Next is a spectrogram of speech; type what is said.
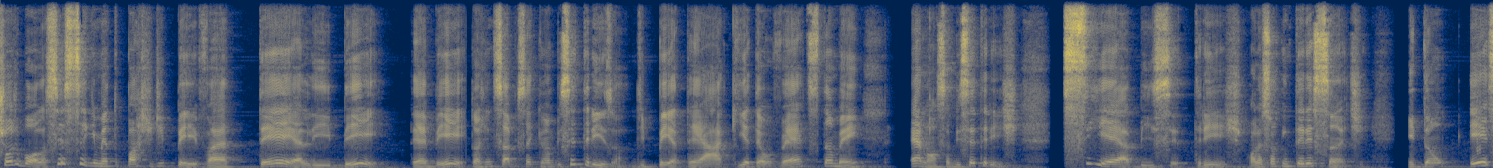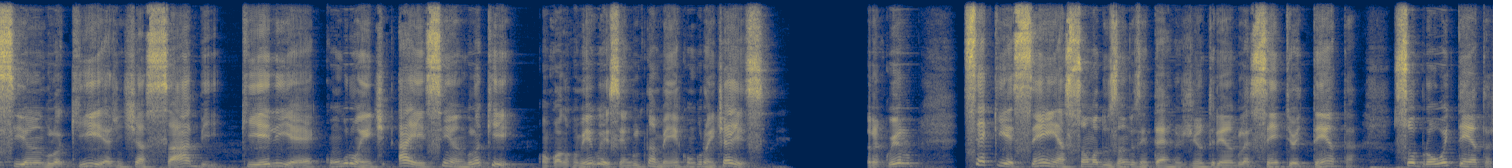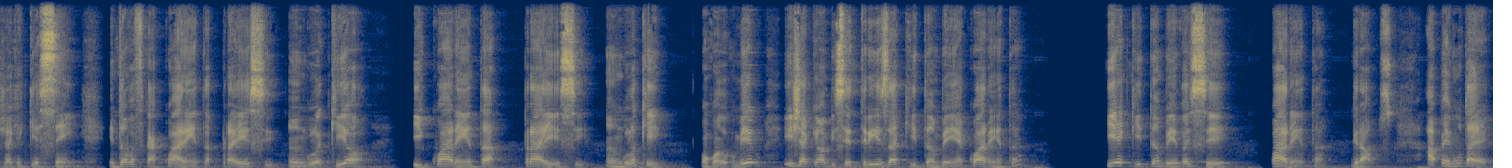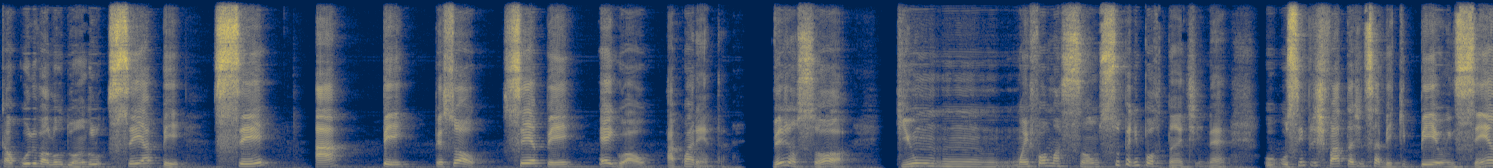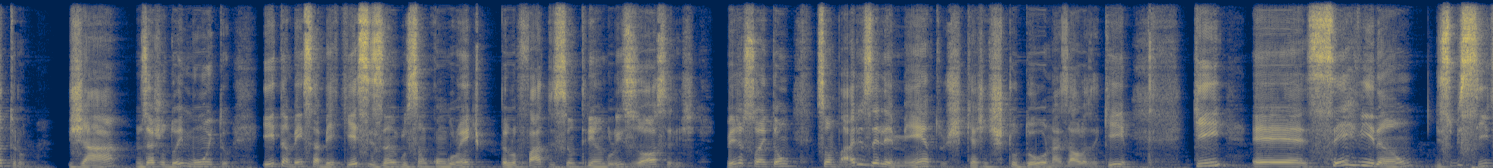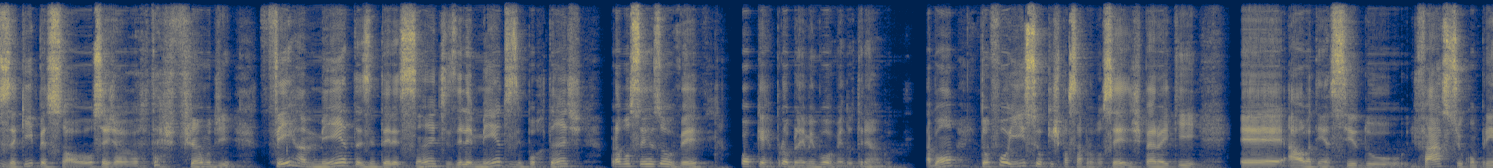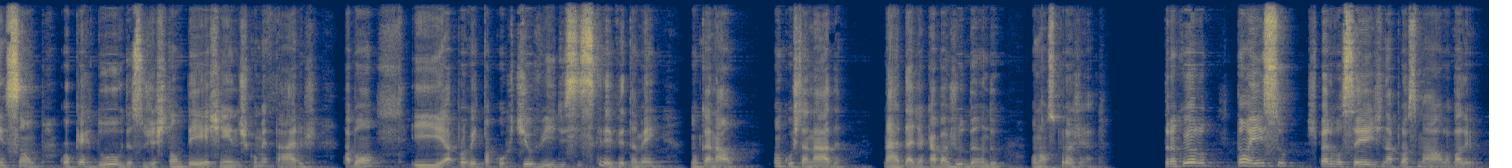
Show de bola! Se esse segmento parte de P vai até ali B, até B, então a gente sabe que isso aqui é uma bissetriz. Ó. De P até A aqui, até o vértice, também é a nossa bissetriz. Se é a bissetriz, olha só que interessante. Então, esse ângulo aqui, a gente já sabe que ele é congruente a esse ângulo aqui. Concorda comigo? Esse ângulo também é congruente a esse. Tranquilo? Se aqui é 100, a soma dos ângulos internos de um triângulo é 180, sobrou 80, já que aqui é 100. Então, vai ficar 40 para esse ângulo aqui ó, e 40 para esse ângulo aqui. Concorda comigo? E já que é uma bissetriz, aqui também é 40 e aqui também vai ser 40 graus. A pergunta é, calcule o valor do ângulo CAP. CAP. Pessoal, CAP é igual a 40. Vejam só que um, um, uma informação super importante, né? O, o, simples fato da gente saber que P é o incentro já nos ajudou e muito. E também saber que esses ângulos são congruentes pelo fato de ser um triângulo isósceles. Veja só, então, são vários elementos que a gente estudou nas aulas aqui que é, servirão de subsídios aqui, pessoal, ou seja, eu até chamo de ferramentas interessantes, elementos importantes para você resolver qualquer problema envolvendo o triângulo, tá bom? Então, foi isso que eu quis passar para vocês. Espero aí que é, a aula tenha sido fácil compreensão. Qualquer dúvida, sugestão, deixem aí nos comentários, tá bom? E aproveite para curtir o vídeo e se inscrever também no canal. Não custa nada. Na verdade, acaba ajudando o nosso projeto. Tranquilo? Então é isso. Espero vocês na próxima aula. Valeu!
